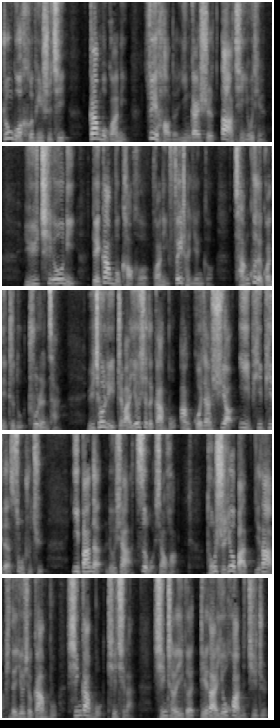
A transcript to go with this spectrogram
中国和平时期，干部管理最好的应该是大庆油田。余秋里对干部考核管理非常严格，残酷的管理制度出人才。余秋里只把优秀的干部按国家需要一批批的送出去，一般的留下自我消化，同时又把一大批的优秀干部、新干部提起来，形成了一个迭代优化的机制。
